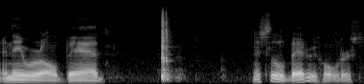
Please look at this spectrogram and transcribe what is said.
And they were all bad. Nice little battery holders.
